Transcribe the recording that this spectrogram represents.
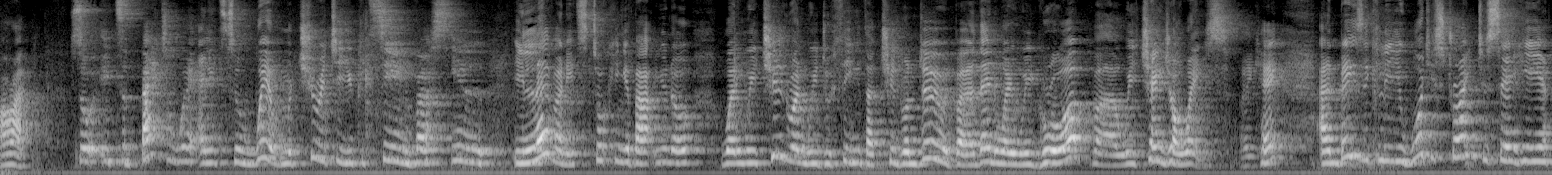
All right. So it's a better way and it's a way of maturity. You could see in verse 11, it's talking about, you know, when we're children, we do things that children do, but then when we grow up, uh, we change our ways, okay? And basically, what he's trying to say here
